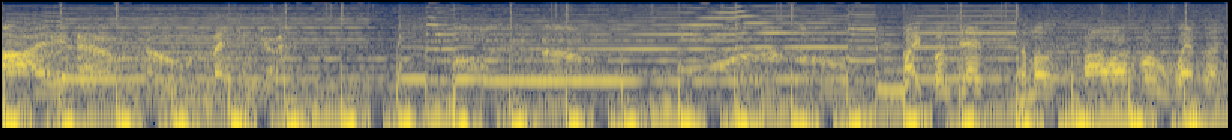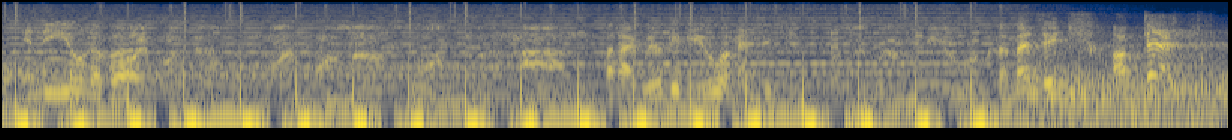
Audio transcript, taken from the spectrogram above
I am messenger. I possess the most powerful weapon in the universe. But I will give you a message. The message of death.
